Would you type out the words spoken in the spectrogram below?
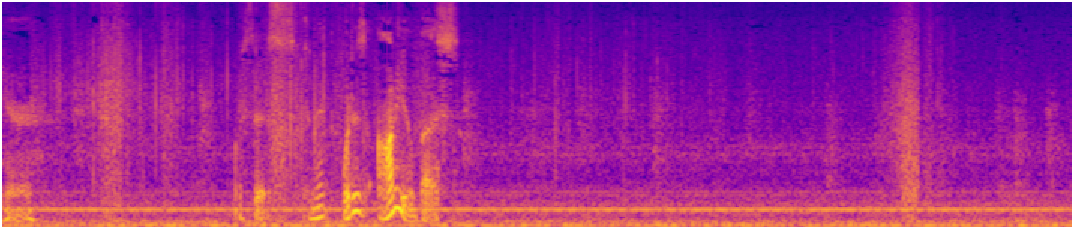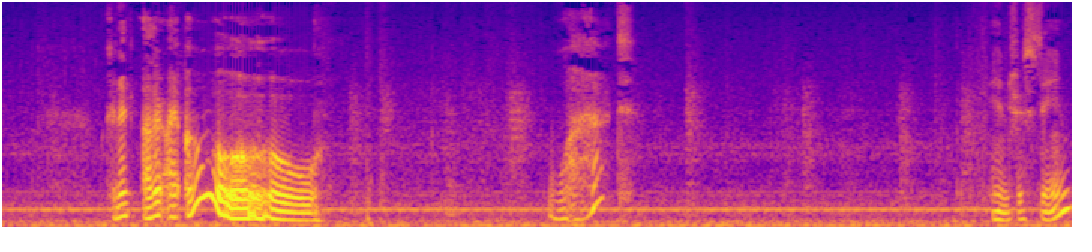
Here. What's this? Connect. What is audio bus? Connect other. I oh. What? Interesting.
